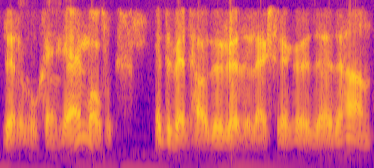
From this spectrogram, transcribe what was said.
daar ook geen geheim over, met de wethouder, eh, de lijsttrekker De, de Haan,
